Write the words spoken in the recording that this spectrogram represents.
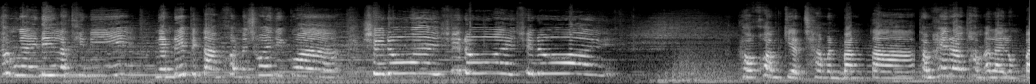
ทำไงดีล่ะทีนี้งั้นรีบไปตามคนมาช่วยดีกว่า ช่วยด้วยช่วยด้วยช่วยด้วย เพราะความเกลียดชังมันบังตาทำให้เราทำอะไรลงไป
